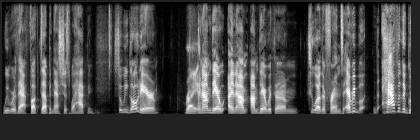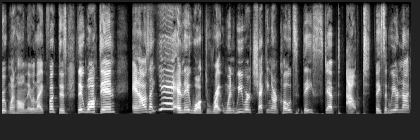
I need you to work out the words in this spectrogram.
we were that fucked up and that's just what happened. So we go there Right. and I'm there and I'm I'm there with um two other friends. Everybody half of the group went home. They were like, "Fuck this." They walked in and I was like, "Yeah." And they walked right when we were checking our coats, they stepped out. They said, "We are not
